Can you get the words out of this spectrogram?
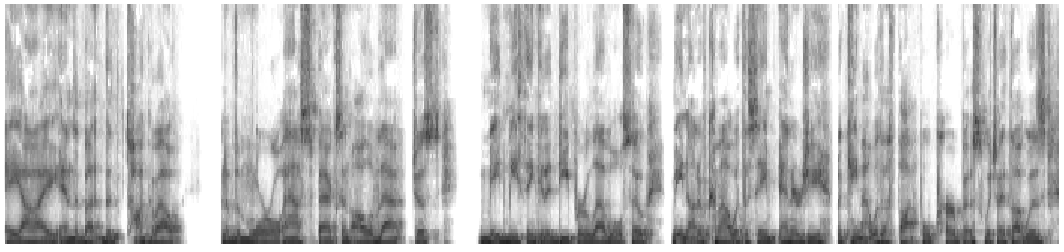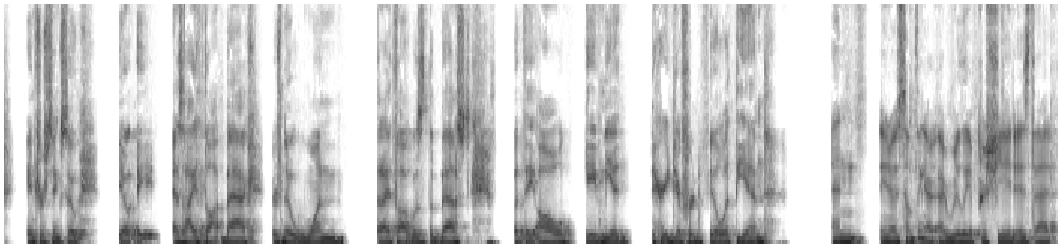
AI and the the talk about kind of the moral aspects and all of that just made me think at a deeper level. So may not have come out with the same energy, but came out with a thoughtful purpose, which I thought was interesting. So, you know, as I thought back, there's no one that I thought was the best, but they all gave me a very different feel at the end. And you know, something I, I really appreciate is that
